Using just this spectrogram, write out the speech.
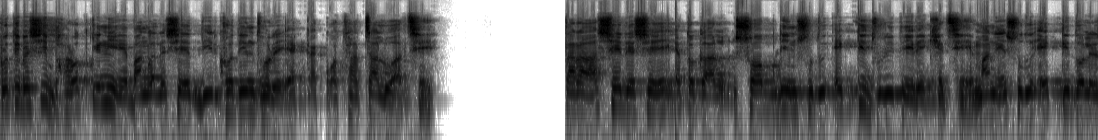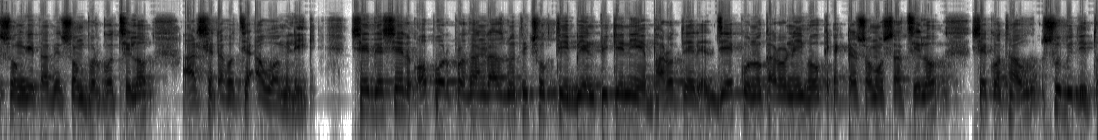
প্রতিবেশী ভারতকে নিয়ে বাংলাদেশে দীর্ঘদিন ধরে একটা কথা চালু আছে। তারা সে দেশে এতকাল সব ডিম শুধু একটি ঝুড়িতেই রেখেছে। মানে শুধু একটি দলের সঙ্গে তাদের সম্পর্ক ছিল, আর সেটা হচ্ছে আওয়ামী লীগ। সে দেশের অপর প্রধান রাজনৈতিক শক্তি বিএনপিকে নিয়ে ভারতের যে কোনো কারণেই হোক একটা সমস্যা ছিল, সে কোথাও সুবিদিত।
